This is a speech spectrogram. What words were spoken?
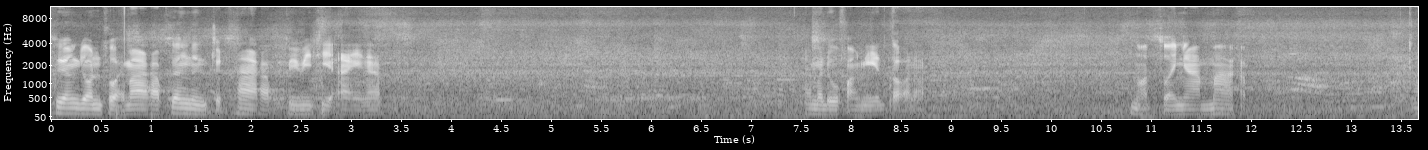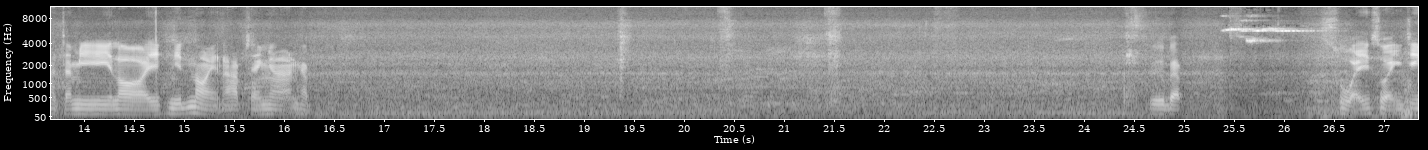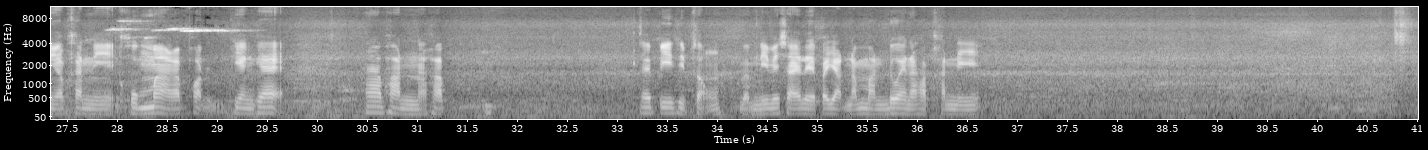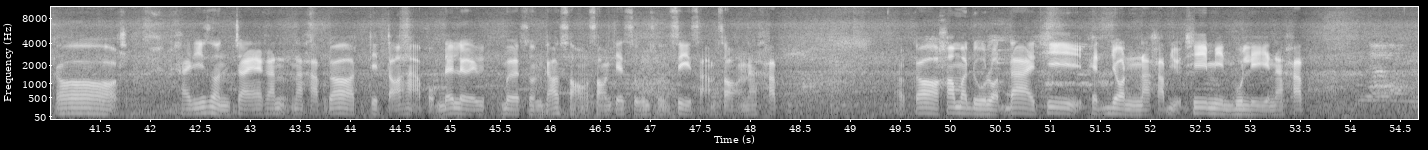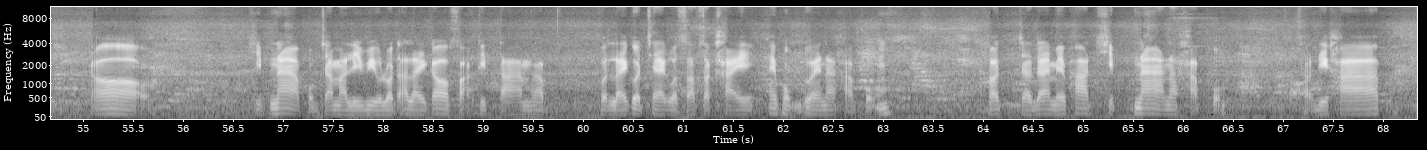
เครื่องยนต์สวยมากครับ เครื่อง 1.5 ครับ VVTi นะครับ ให้มาดูฝั่งนี้ต่อนะครับน็อตสวยงามมากครับ อาจจะมีรอยนิดหน่อยนะครับ ใช้งานครับคือแบบ สวยสวยจริงๆครับคันนี้คุ้มมากครับผ่อนเพียงแค่ห้าพันนะครับได้ปีสิบสองแบบนี้ไปใช้เลยประหยัดน้ำมันด้วยนะครับคันนี้ ก็ใครที่สนใจกันนะครับ ก็ติดต่อหาผมได้เลยเบอร์ 0 9 2 2 7 0 0 4 3 2 นะครับ แล้วก็เข้ามาดูรถได้ที่เพชรยนต์นะครับ อยู่ที่มีนบุรีนะครับ ก็ คลิปหน้าผมจะมารีวิวรถอะไรก็ฝากติดตามครับ กดไลค์กดแชร์กด Subscribe ให้ผมด้วยนะครับผมก็จะได้ไม่พลาดคลิปหน้านะครับผม สวัสดีครับ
